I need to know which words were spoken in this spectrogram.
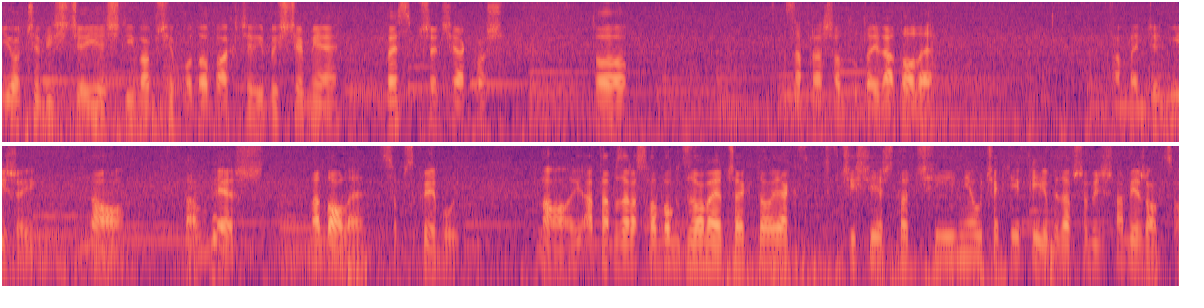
I oczywiście, jeśli Wam się podoba, chcielibyście mnie wesprzeć jakoś, to zapraszam tutaj na dole. Tam będzie niżej. No, tam wiesz, na dole. Subskrybuj. No, a tam zaraz obok dzwoneczek, to jak wciśniesz, to ci nie ucieknie film, zawsze będziesz na bieżąco.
